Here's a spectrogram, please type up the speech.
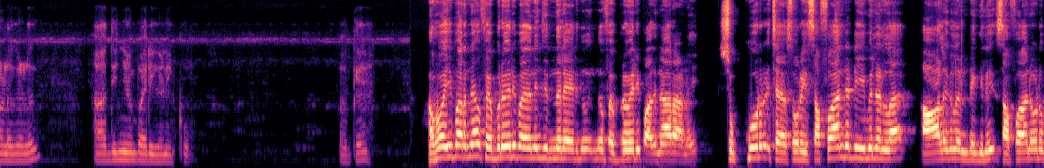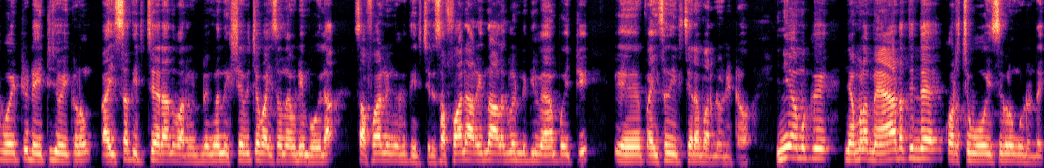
ആളുകൾ ആദ്യം ഞാൻ പരിഗണിക്കും. ഓക്കെ. അപ്പോൾ ഈ പറഞ്ഞ ഫെബ്രുവരി പതിനഞ്ച് ഇന്നലെയായിരുന്നു. ഇന്ന് ഫെബ്രുവരി പതിനാറാണ്. ഷുക്കൂർ സോറി സഫാന്റെ ടീമിലുള്ള ആളുകൾ ഉണ്ടെങ്കിൽ സഫാനോട് പോയിട്ട് ഡേറ്റ് ചോദിക്കണം. പൈസ തിരിച്ചു തരാന്ന് പറഞ്ഞിട്ട് നിങ്ങൾ നിക്ഷേപിച്ച പൈസ ഒന്നും എവിടെയും പോയില്ല സഫാൻ നിങ്ങൾക്ക് തിരിച്ചു തരും. സഫാൻ അറിയുന്ന ആളുകളുണ്ടെങ്കിൽ വേഗം പോയിട്ട് പൈസ തിരിച്ചു തരാൻ പറഞ്ഞു കേട്ടോ. ഇനി നമുക്ക് നമ്മളെ മാഡത്തിന്റെ കുറച്ച് വോയിസുകളും കൂടെ ഉണ്ട്.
